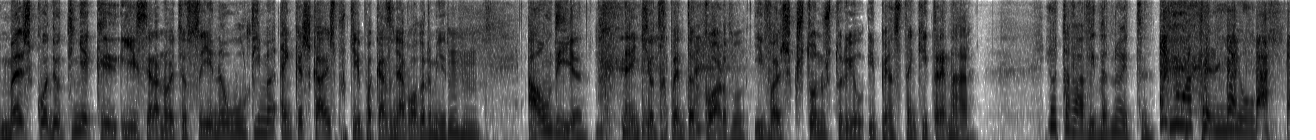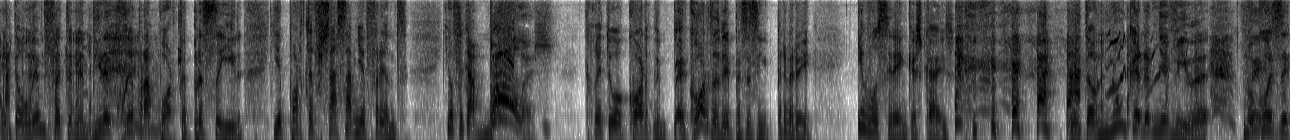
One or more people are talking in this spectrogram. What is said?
Mas quando eu tinha que ir ser à noite, eu saía na última em Cascais, porque ia para casa minha avó dormir. Há um dia em que eu de repente acordo e vejo que estou no Estoril e penso, tenho que ir treinar. Eu estava à vida à noite. Não há treino nenhum. Então lembro perfeitamente de ir a correr para a porta para sair e a porta fechasse à minha frente. E eu ficar, bolas! De repente eu acordo, acordo e penso assim, espera aí, eu vou ser em Cascais. então nunca na minha vida, uma Sim. coisa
